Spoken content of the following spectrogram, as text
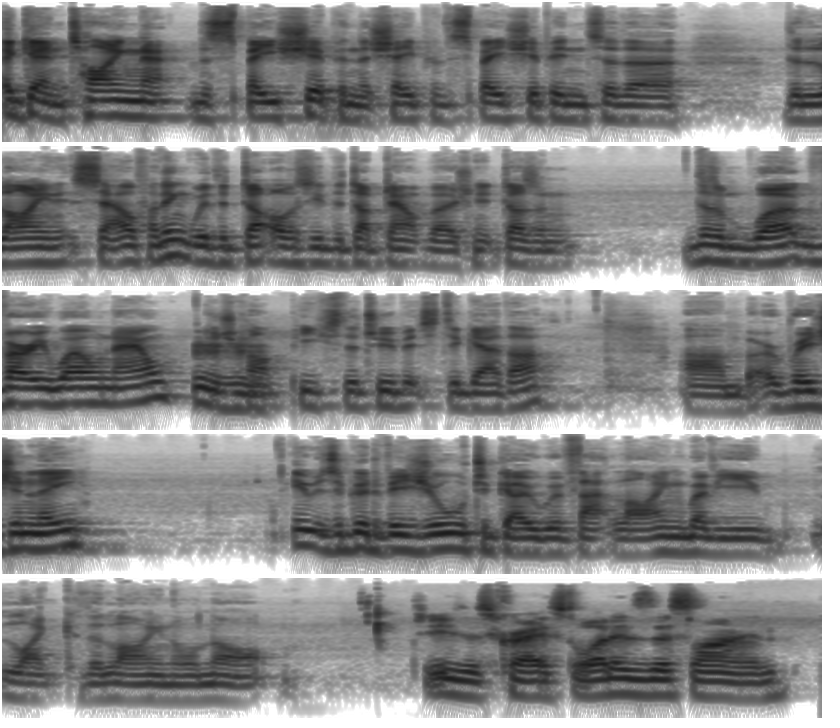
again tying that the spaceship and the shape of the spaceship into the the line itself. I think with the obviously the dubbed out version, it doesn't it doesn't work very well now because you can't piece the two bits together. Um, but originally, it was a good visual to go with that line, whether you like the line or not. Jesus Christ, what is this line?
